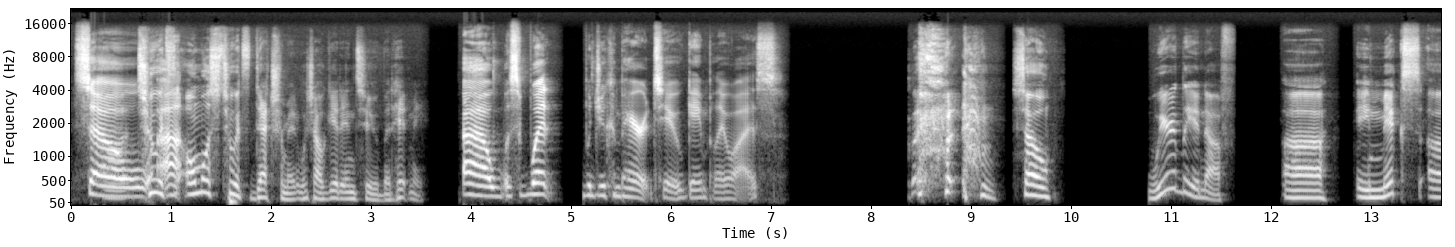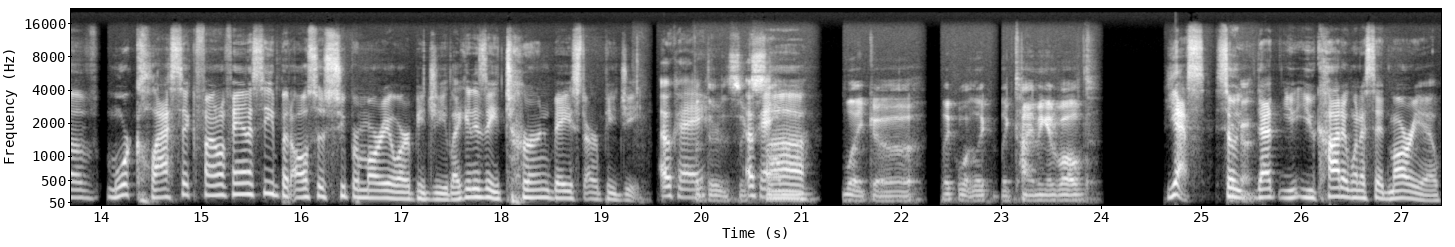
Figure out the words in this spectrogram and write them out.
so uh, to its uh, almost to its detriment which i'll get into but hit me uh, what would you compare it to gameplay wise? so weirdly enough uh a mix of more classic final fantasy but also super mario rpg like it is a turn-based rpg Okay, But there's like Okay. some Uh, like uh like what like like timing involved. yes so Okay. that you, you caught it when i said mario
